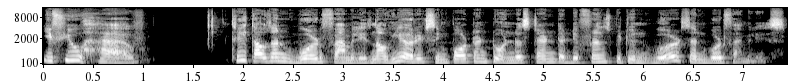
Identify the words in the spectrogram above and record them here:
if you have 3000 word families now here it's important to understand the difference between words and word families.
